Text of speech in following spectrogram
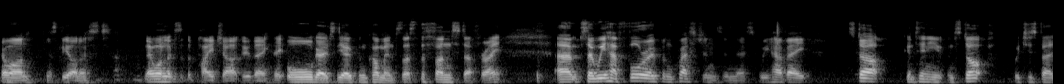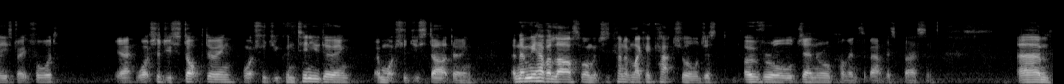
Come on, let's be honest. No one looks at the pie chart, do they? They all go to the open comments. That's the fun stuff, right? Um, so we have four open questions in this. We have a start, continue, and stop, which is fairly straightforward. Yeah, what should you stop doing? What should you continue doing? And what should you start doing? And then we have a last one, which is kind of like a catch-all, just overall general comments about this person. Um,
